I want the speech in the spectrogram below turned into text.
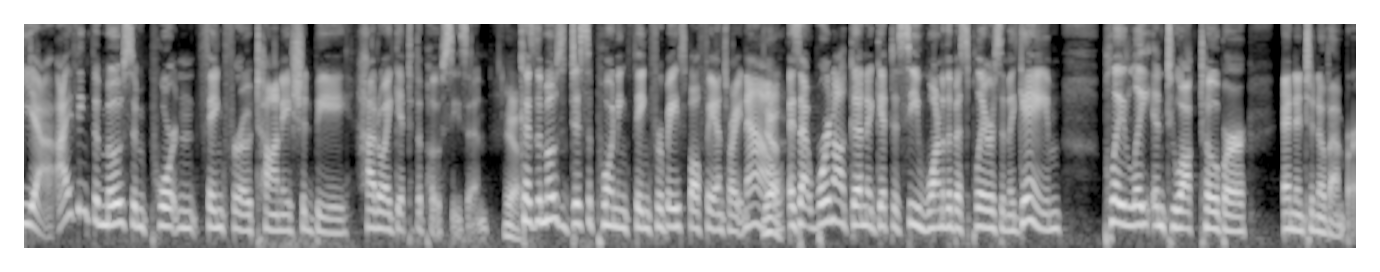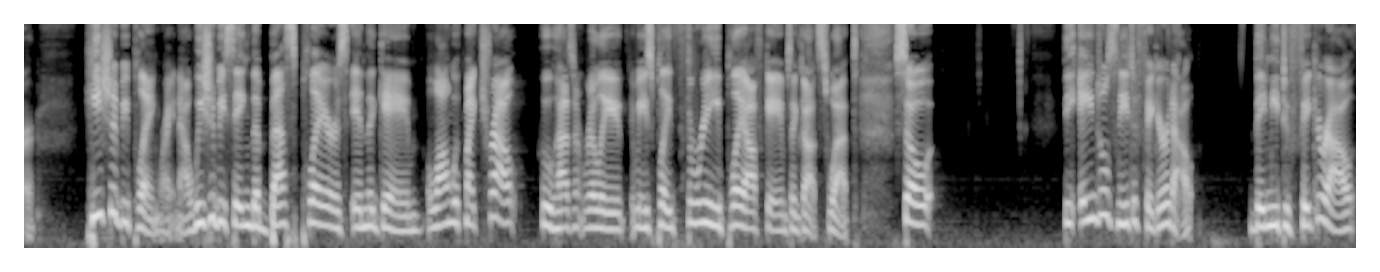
Yeah, I think the most important thing for Ohtani should be how do I get to the postseason? Yeah. Because the most disappointing thing for baseball fans right now yeah. is that we're not going to get to see one of the best players in the game play late into October and into November. He should be playing right now. We should be seeing the best players in the game, along with Mike Trout, who hasn't really, I mean, he's played three playoff games and got swept. So the Angels need to figure it out. They need to figure out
